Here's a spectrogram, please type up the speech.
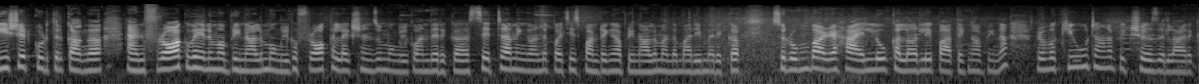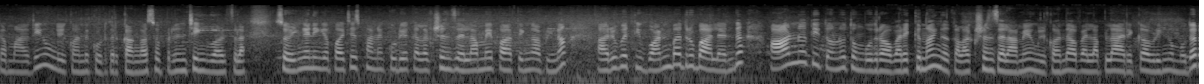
டிஷர்ட் கொடுத்துருக்காங்க. அண்ட் ஃப்ராக் வேணும் அப்படின்னாலும் உங்களுக்கு ஃப்ராக் கலெக்ஷன்ஸும் உங்களுக்கு வந்து இருக்குது செட்டாக நீங்கள் வந்து பர்ச்சேஸ் பண்ணுறீங்க அப்படின்னாலும் அந்த மாதிரியும் இருக்குது ஸோ ரொம்ப அழகாக எல்லோ கலர் கவர்லேயே பார்த்தீங்க அப்படின்னா ரொம்ப க்யூட்டான பிக்சர்ஸ் எல்லாம் இருக்க மாதிரி உங்களுக்கு வந்து கொடுத்துருக்காங்க. ஸோ பிரிண்டிங் ஒர்க்ஸில் ஸோ இங்கே நீங்கள் பர்ச்சேஸ் பண்ணக்கூடிய கலெக்ஷன்ஸ் எல்லாமே பார்த்தீங்க அப்படின்னா அறுபத்தி ஒன்பது ரூபாயிலேருந்து அறுநூற்றி தொண்ணூத்தொம்பது ரூபா வரைக்கும் தான் இங்கே கலெக்ஷன்ஸ் எல்லாமே உங்களுக்கு வந்து அவைலபிளாக இருக்குது அப்படிங்கும்போது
